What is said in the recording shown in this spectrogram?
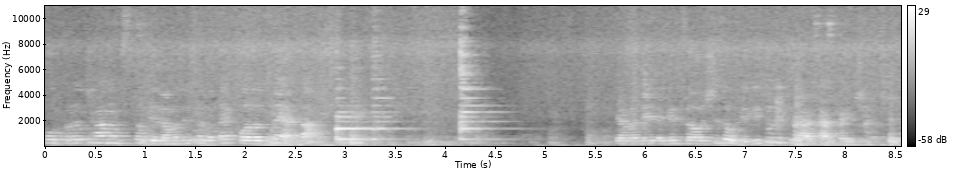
खोबरं छान मस्त तेलामध्ये सगळं काही परत नाही आता. त्यामध्ये लगेच शिजवलेली तुरीची डाळ टाकायची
